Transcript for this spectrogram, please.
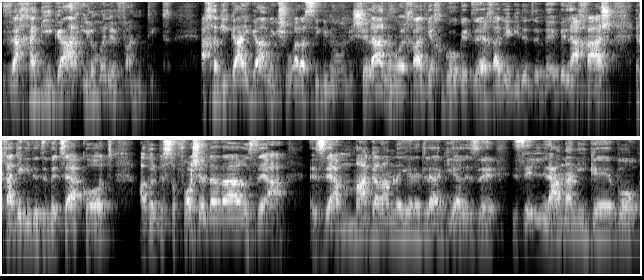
והחגיגה היא לא רלוונטית. החגיגה היא גם, היא קשורה לסגנון שלנו, אחד יחגוג את זה, אחד יגיד את זה ב- בלחש, אחד יגיד את זה בצעקות, אבל בסופו של דבר זה ה... זה מה גרם לילד להגיע לזה, זה למה אני גאה בו,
